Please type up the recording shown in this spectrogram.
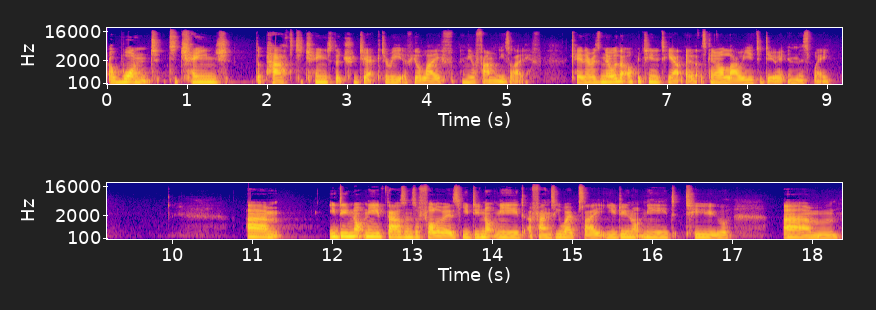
a want to change the path, to change the trajectory of your life and your family's life. Okay, there is no other opportunity out there that's going to allow you to do it in this way. Um, you do not need thousands of followers. You do not need a fancy website. You do not need to um,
